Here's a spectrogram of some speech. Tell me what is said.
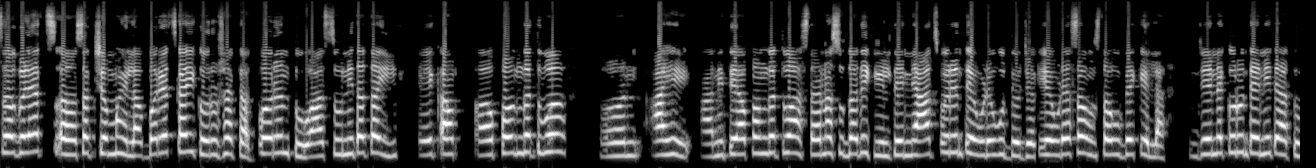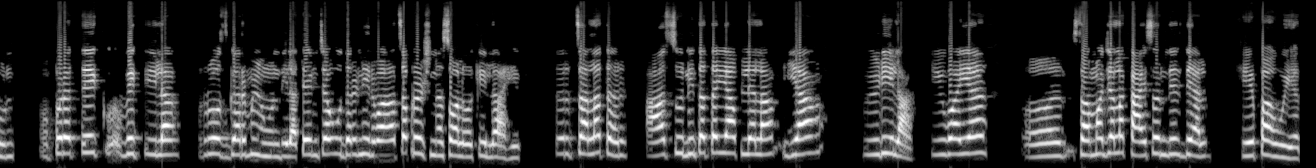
सगळ्याच सक्षम महिला बऱ्याच काही करू शकतात. परंतु आज सुनीताताई एक अपंगत्व आहे आणि ते अपंगत्व असताना सुद्धा देखील त्यांनी आजपर्यंत एवढे उद्योजक एवढ्या संस्था उभ्या केल्या जेणेकरून त्यांनी त्यातून प्रत्येक व्यक्तीला रोजगार मिळवून दिला. त्यांच्या उदरनिर्वाहाचा प्रश्न सॉल्व्ह केला आहे. तर चला तर आज सुनीताताई आपल्याला या पिढीला किंवा या समाजाला काय संदेश द्याल हे पाहूयात.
